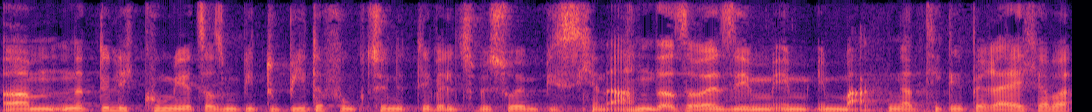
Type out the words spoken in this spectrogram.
Ähm, natürlich komme ich jetzt aus dem B2B, da funktioniert die Welt sowieso ein bisschen anders als im, im, im Markenartikelbereich, aber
